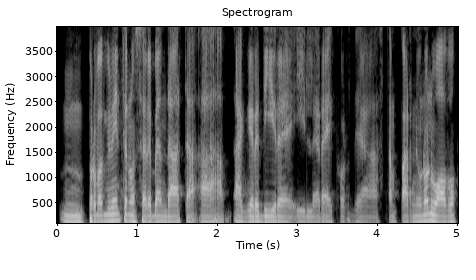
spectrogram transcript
mh, mm, probabilmente non sarebbe andata a aggredire il record e a stamparne uno nuovo,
